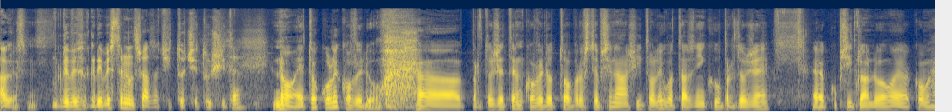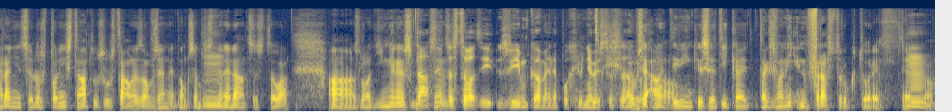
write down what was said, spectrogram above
a kdyby, kdybyste měl třeba začít točit, tušíte? No, je to kvůli covidu, protože ten covid do toho prostě přináší tolik otazníků, protože eh, ku příkladu jako hranice do Spojených států jsou stále zavřeny, tam se prostě hmm. nedá cestovat a s Vladimírem Smutným... Dá se cestovat s výjimkami, nepochybně byste se tam Dobře, ale ty výjimky se týkají takzvané infrastruktury. Jako, hmm.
